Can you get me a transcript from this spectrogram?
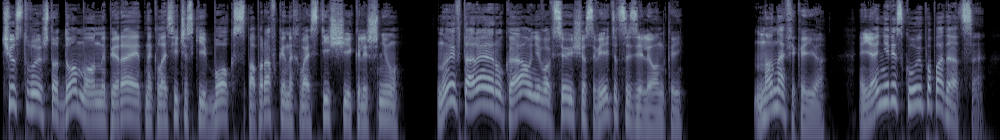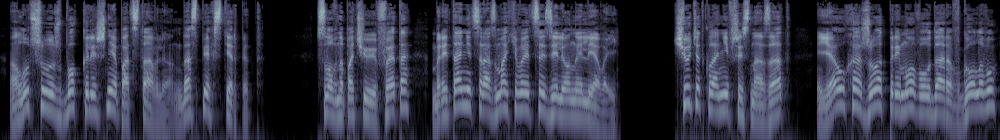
Чувствую, что дома он напирает на классический бокс с поправкой на хвостище и клешню. Ну и вторая рука у него все еще светится зеленкой. Но нафиг ее. Я не рискую попадаться. Лучше уж бок клешне подставлю, доспех стерпит. Словно почуяв это, британец размахивается зеленой левой. Чуть отклонившись назад, я ухожу от прямого удара в голову,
